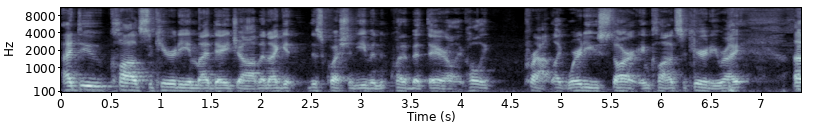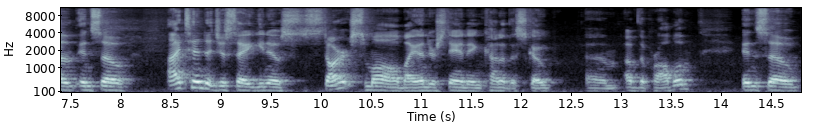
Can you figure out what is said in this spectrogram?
i do cloud security in my day job and i get this question even quite a bit there like holy crap like where do you start in cloud security right um, and so i tend to just say you know start small by understanding kind of the scope um, of the problem. And so,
